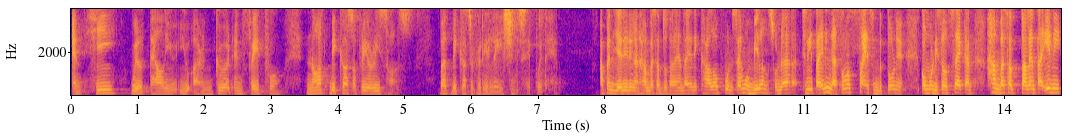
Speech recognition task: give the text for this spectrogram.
And He will tell you you are good and faithful not because of your results, but because of your relationship with Him. Apa yang terjadi dengan hamba satu talenta ini? Kalaupun saya mau bilang saudara, cerita ini nggak selesai sebetulnya. Kalau mau diselesaikan, hamba satu talenta ini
